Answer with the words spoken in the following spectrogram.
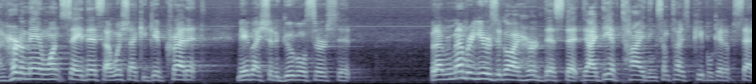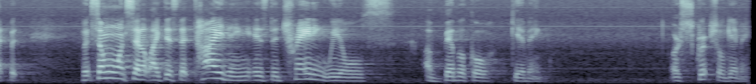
I heard a man once say this. I wish I could give credit. Maybe I should have Google searched it. But I remember years ago I heard this that the idea of tithing, sometimes people get upset, but, but someone once said it like this that tithing is the training wheels of biblical giving or scriptural giving.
